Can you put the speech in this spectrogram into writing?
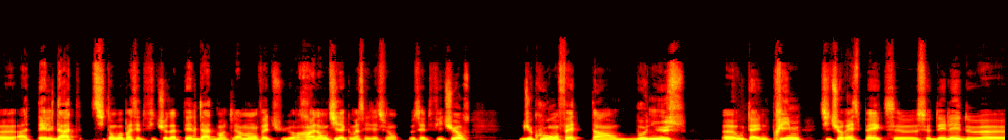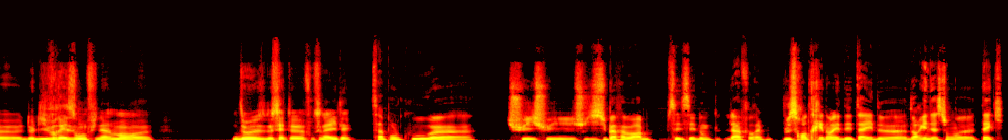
euh, à telle date. Si tu n'envoies pas cette feature à telle date, ben, clairement, en fait, tu ralentis la commercialisation de cette feature. Du coup, en fait, tu as un bonus euh, ou tu as une prime si tu respectes ce, ce délai de, euh, de livraison, finalement, euh, de, de cette euh, fonctionnalité. Ça, pour le coup, euh, je suis, je suis, je suis, pas favorable. C'est, donc là, il faudrait plus rentrer dans les détails d'organisation euh, tech,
